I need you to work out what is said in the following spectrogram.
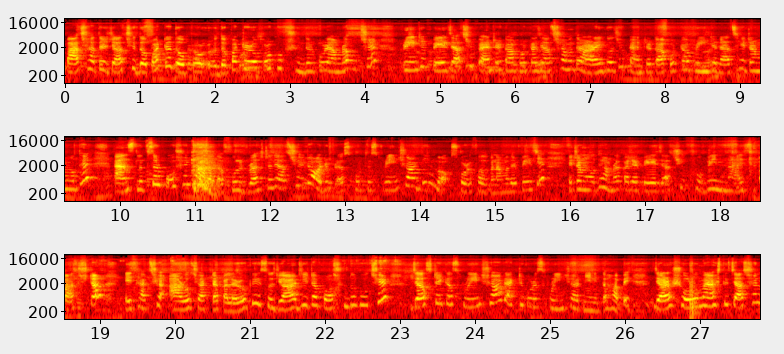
পাঁচ হাতের যাচ্ছে দোপাট্টা দোপ- দোপাট্টার ওপর খুব সুন্দর করে আমরা হচ্ছে প্রিন্টেড পেয়ে যাচ্ছি। প্যান্টের কাপড়টা যাচ্ছে আমাদের আড়াই গজি, প্যান্টের কাপড়টাও প্রিন্টেড আছে, এটার মধ্যে অ্যান্ড স্লিপসের পোর্শনটা আলাদা। ফুল ব্রাশটা যাচ্ছে এটা অর্ডার প্রেস করতে স্ক্রিনশট দিন বক্স করে ফেলবেন আমাদের পেজে এটার মধ্যে আমরা কালার পেয়ে যাচ্ছি, খুবই নাইস পাঁচটা এই থাকছে আরও চারটা কালার ওকে সো যার যেটা পছন্দ হচ্ছে জাস্ট একটা স্ক্রিনশট একটা করে স্ক্রিনশট নিয়ে নিতে হবে। যারা শোরুমে আসতে চাচ্ছেন,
